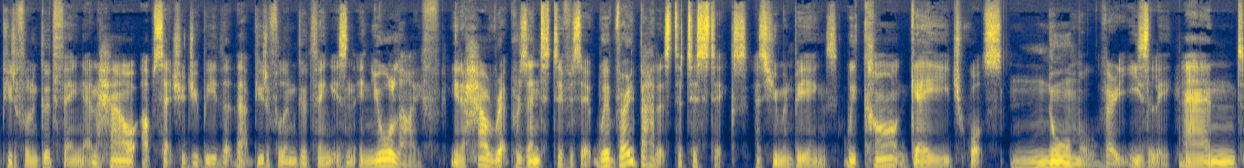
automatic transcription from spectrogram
Beautiful and good thing and how upset should you be that that beautiful and good thing isn't in your life? You know how representative is it? We're very bad at statistics as human beings. We can't gauge what's normal very easily and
